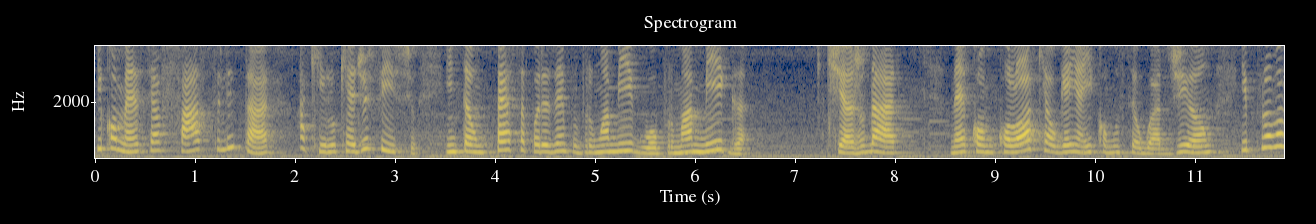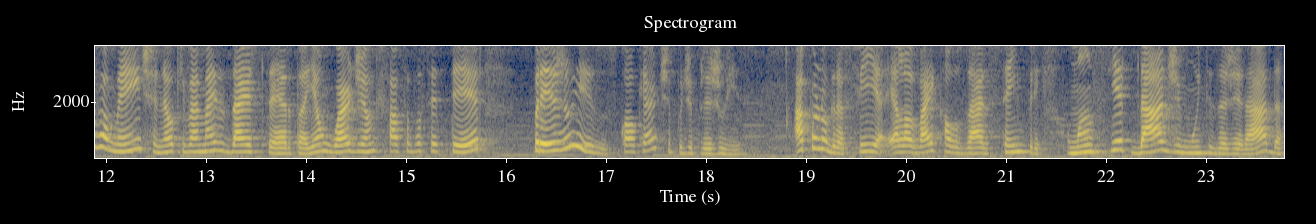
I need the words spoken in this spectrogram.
e comece a facilitar aquilo que é difícil. Então peça, por exemplo, para um amigo ou para uma amiga te ajudar. Né, coloque alguém aí como seu guardião e provavelmente né, o que vai mais dar certo aí é um guardião que faça você ter prejuízos, qualquer tipo de prejuízo. A pornografia, ela vai causar sempre uma ansiedade muito exagerada,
